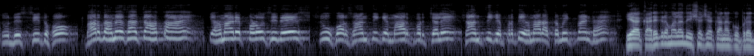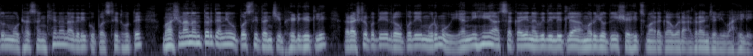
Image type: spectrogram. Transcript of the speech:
सुनिश्चित हो। भारत हमेशा चाहता है कि हमारे पड़ोसी देश सुख और शांति के मार्ग पर चले। शांति के प्रति हमारा कमिटमेंट है। या कार्यक्रमाला देशाच्या कानाकोपऱ्यातून मोठ्या संख्येनं नागरिक उपस्थित होते. भाषणानंतर त्यांनी उपस्थितांची भेट घेतली. राष्ट्रपती द्रौपदी मुर्मू यांनीही आज सकाळी नवी दिल्लीतल्या अमरज्योती शहीद स्मारकावर आदरांजली वाहिली.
